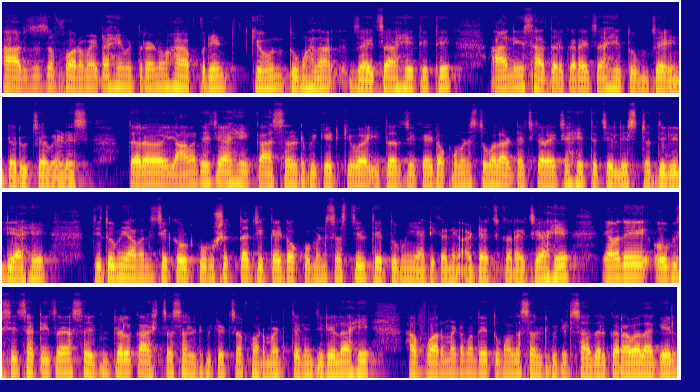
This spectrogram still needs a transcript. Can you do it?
हा अर्जाचा फॉर्मॅट आहे मित्रांनो हा प्रिंट घेऊन तुम्हाला जायचं आहे तिथे आणि सादर करायचं आहे तुमच्या इंटरव्ह्यूच्या वेळेस. तर यामध्ये जे आहे कास्ट सर्टिफिकेट किंवा इतर जे काही डॉक्युमेंट्स तुम्हाला अटॅच करायचे आहेत त्याची लिस्ट दिलेली आहे. ती तुम्ही यामध्ये चेकआउट करू शकता. जे काही डॉक्युमेंट्स असतील ते तुम्ही या ठिकाणी अटॅच करायचे आहे. यामध्ये ओ बी सीसाठीचा सेंट्रल कास्टचा सर्टिफिकेटचा फॉर्मॅट त्यांनी दिलेला आहे. हा फॉर्मॅटमध्ये तुम्हाला सर्टिफिकेट सादर करावा लागेल.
